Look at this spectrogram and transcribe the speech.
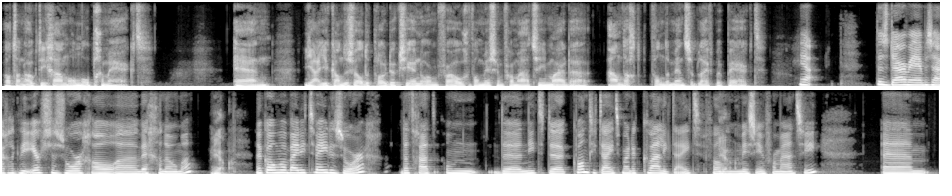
wat dan ook, die gaan onopgemerkt. En ja, je kan dus wel de productie enorm verhogen van misinformatie, maar de aandacht van de mensen blijft beperkt. Ja, dus daarmee hebben ze eigenlijk de eerste zorg al uh, weggenomen. Ja. Dan komen we bij die tweede zorg. Dat gaat om de, niet de kwantiteit, maar de kwaliteit van ja. misinformatie. Um,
